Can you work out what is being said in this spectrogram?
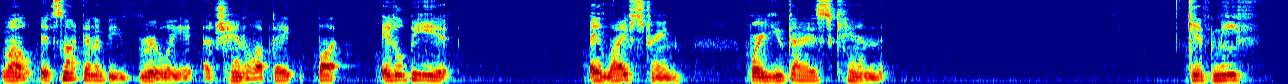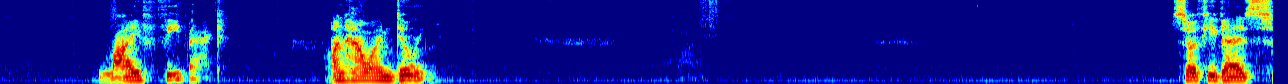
Well, it's not going to be really a channel update, but it'll be a live stream where you guys can give me live feedback on how I'm doing. So if you guys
